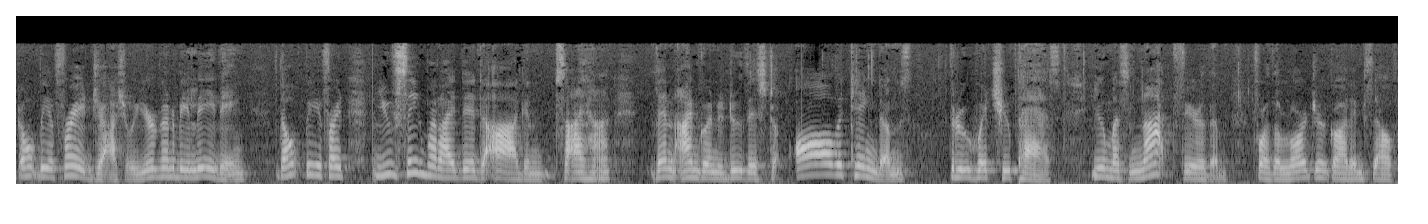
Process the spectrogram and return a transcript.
don't be afraid, Joshua. You're going to be leading. Don't be afraid. You've seen what I did to Og and Sihon. Then I'm going to do this to all the kingdoms through which you pass. You must not fear them, for the Lord your God himself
